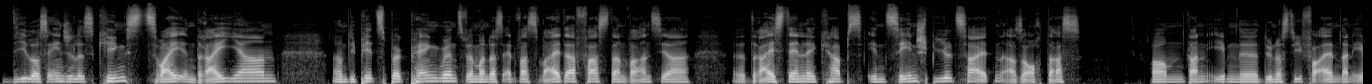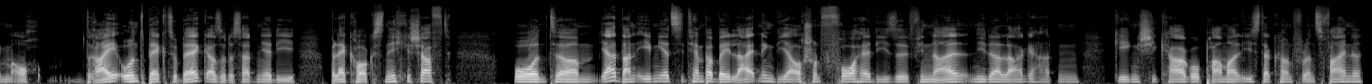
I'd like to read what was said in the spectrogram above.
die Los Angeles Kings, zwei in drei Jahren. Ähm, die Pittsburgh Penguins, wenn man das etwas weiter fasst, dann waren es ja äh, drei Stanley Cups in zehn Spielzeiten. Also auch das ähm, dann eben eine Dynastie, vor allem dann eben auch drei und Back-to-Back. -back. Also das hatten ja die Blackhawks nicht geschafft. Und ähm, ja, dann eben jetzt die Tampa Bay Lightning, die ja auch schon vorher diese Finalniederlage hatten gegen Chicago, paar Mal Easter Conference Final.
